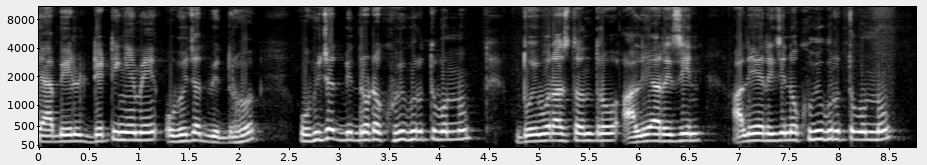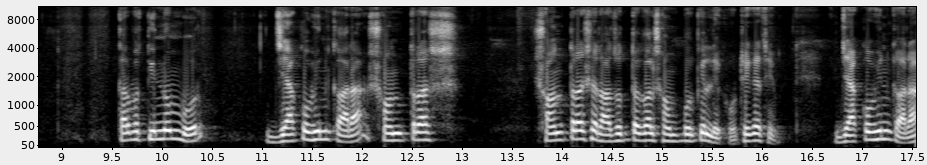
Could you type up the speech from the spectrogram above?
গ্যাবেল ডেটিং এমে অভিজাত বিদ্রোহ। অভিজাত বিদ্রোহটা খুবই গুরুত্বপূর্ণ। দৈব রাজতন্ত্র, আলিয়া রিজিন। আলিয়া রিজিনও খুবই গুরুত্বপূর্ণ। তারপর তিন নম্বর জ্যাকোভিন কারা সন্ত্রাস সন্ত্রাস রাজত্বকাল সম্পর্কে লেখো, ঠিক আছে? জ্যাকোভিন কারা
